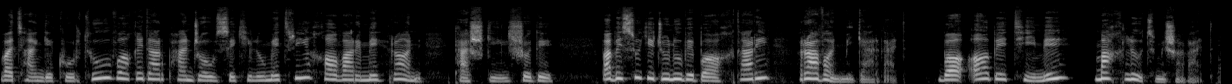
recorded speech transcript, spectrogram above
و تنگ کرتو واقع در 53 کیلومتری خاور مهران تشکیل شده و به سوی جنوب باختری روان می گردد. با آب تیمه مخلوط می شود.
